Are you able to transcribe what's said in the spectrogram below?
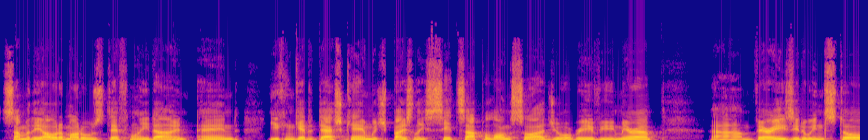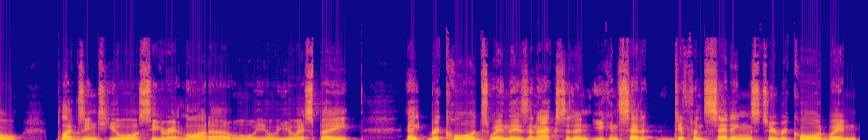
some of the older models definitely don't, and you can get a dash cam which basically sits up alongside your rear view mirror. Um, very easy to install, plugs into your cigarette lighter or your USB. It records when there's an accident. You can set different settings to record when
